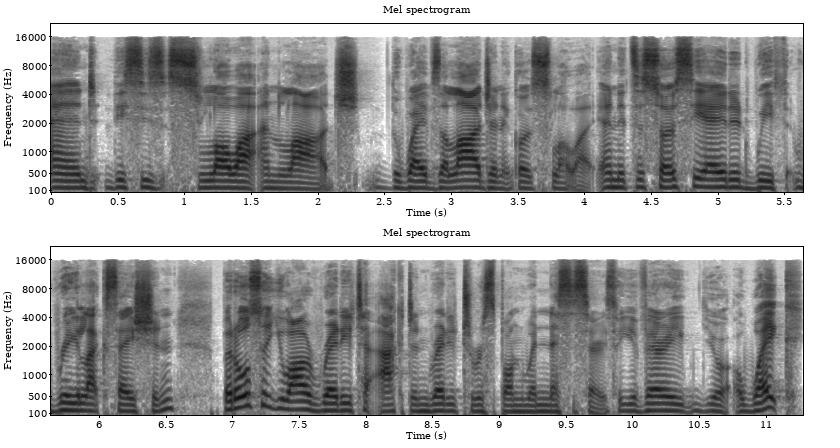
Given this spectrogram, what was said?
and this is slower and large. The waves are large and it goes slower, and it's associated with relaxation, but also you are ready to act and ready to respond when necessary. So you're very you're awake,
